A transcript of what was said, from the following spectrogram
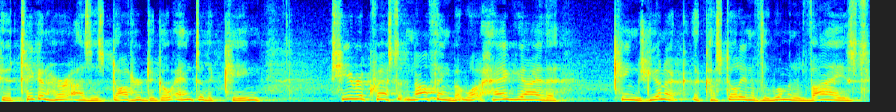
who had taken her as his daughter to go into the king. She requested nothing but what Hegai, the king's eunuch, the custodian of the woman, advised.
